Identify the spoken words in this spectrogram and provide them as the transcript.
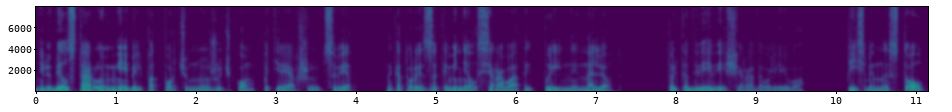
не любил старую мебель, подпорченную жучком, потерявшую цвет, на которой закаменел сероватый пыльный налет. Только две вещи радовали его. Письменный стол,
